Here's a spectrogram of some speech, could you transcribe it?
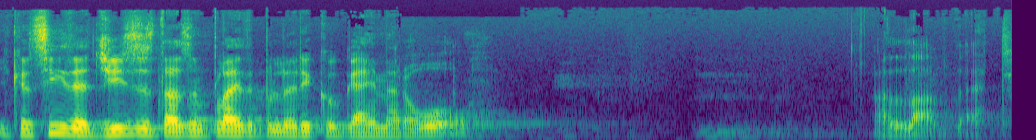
You can see that Jesus doesn't play the political game at all. I love that.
